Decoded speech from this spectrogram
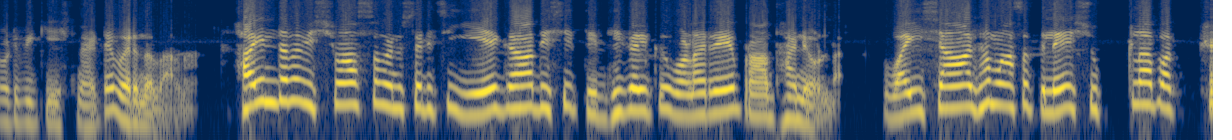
നോട്ടിഫിക്കേഷനായിട്ട് വരുന്നതാണ്. ഹൈന്ദവ വിശ്വാസം അനുസരിച്ച് ഏകാദശി തിഥികൾക്ക് വളരെ പ്രാധാന്യമുണ്ട്. വൈശാഖ മാസത്തിലെ ശുക്ലപക്ഷ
